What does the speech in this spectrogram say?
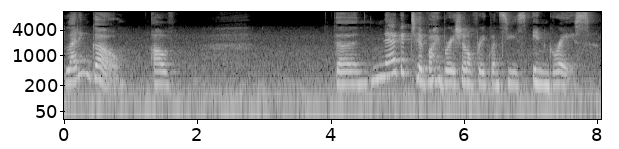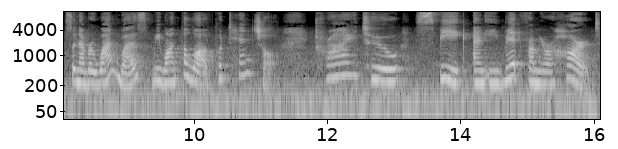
letting go of the negative vibrational frequencies in grace. So, number one was we want the law of potential. Try to speak and emit from your heart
